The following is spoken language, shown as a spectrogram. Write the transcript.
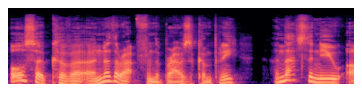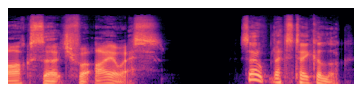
also cover another app from the browser company, and that's the new Arc Search for iOS. So let's take a look.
